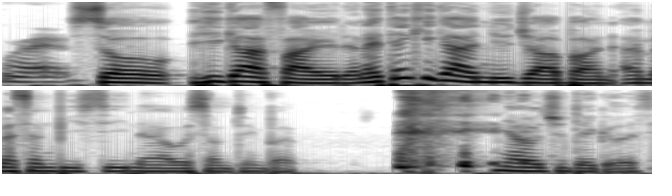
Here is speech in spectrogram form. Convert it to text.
Right. So he got fired, and I think he got a new job on MSNBC now or something. But no, it's ridiculous.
